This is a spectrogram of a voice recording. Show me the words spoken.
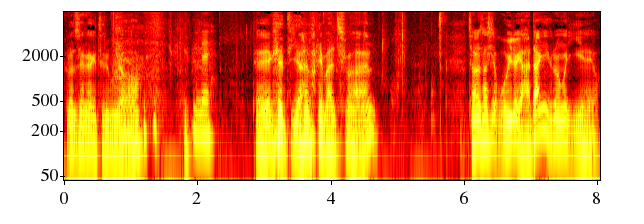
그런 생각이 들고요. 네. 되게 뒤에 할 말이 많지만 저는 사실 오히려 야당이 그런 건 이해해요.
